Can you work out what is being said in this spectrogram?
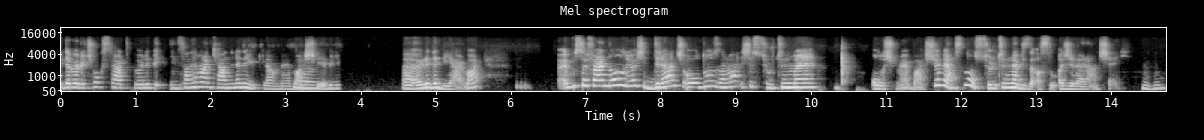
Bir de böyle çok sert böyle bir insan hemen kendine de yüklenmeye başlayabiliyor. Ee, öyle de bir yer var. E, bu sefer ne oluyor? İşte direnç olduğu zaman işte sürtünme oluşmaya başlıyor ve aslında o sürtünme bize asıl acı veren şey. Hı hı.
